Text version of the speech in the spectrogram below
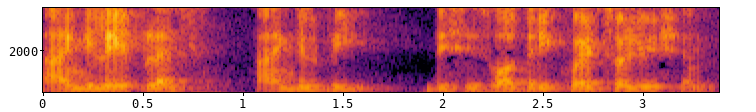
angle A plus angle B. This is for the required solution.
